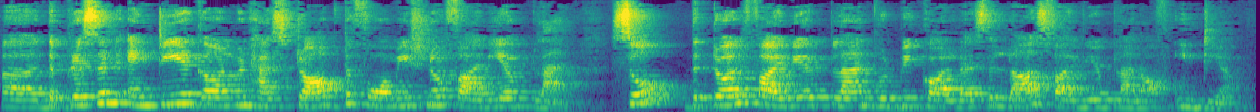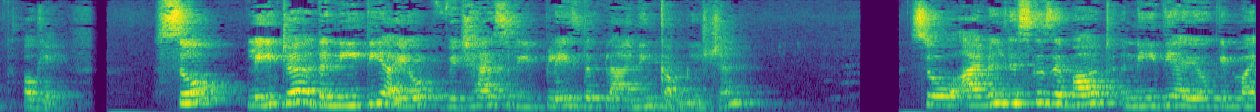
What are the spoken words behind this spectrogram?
uh, the present NDA government has stopped the formation of five year plan. So the 12 five year plan would be called as the last five year plan of india. Okay. So later the niti aayog which has replaced the planning commission so I will discuss about Niti Aayog in my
